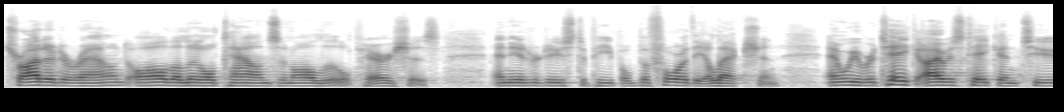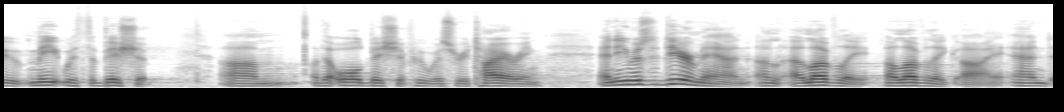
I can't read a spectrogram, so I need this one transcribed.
trotted around all the little towns and all the little parishes and introduced to people before the election. And we were take, I was taken to meet with the bishop, um, the old bishop who was retiring. And he was a dear man, a, a lovely, a lovely guy. And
